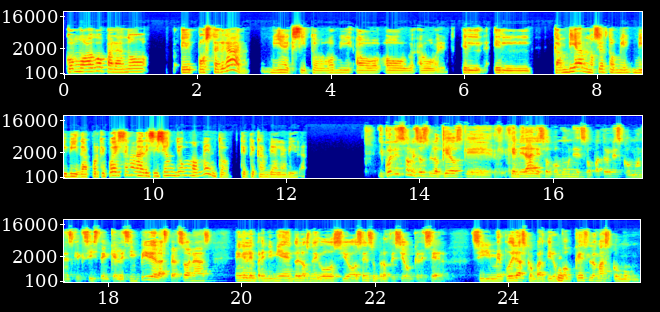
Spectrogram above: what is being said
¿Cómo hago para no eh, postergar mi éxito o, mi, o, o el, el cambiar, ¿no es cierto?, mi, vida, porque puede ser una decisión de un momento que te cambia la vida. ¿Y cuáles son esos bloqueos que, generales o comunes o patrones comunes que existen que les impide a las personas en el emprendimiento, en los negocios, en su profesión crecer? Si me pudieras compartir un poco, ¿qué es lo más común?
